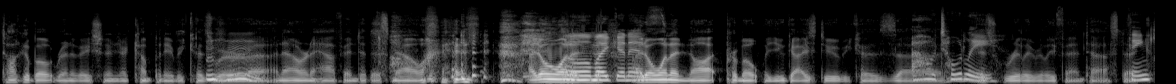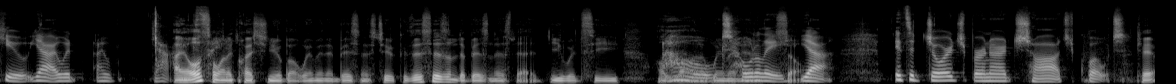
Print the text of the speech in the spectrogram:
talk about renovation in your company because Mm-hmm. we're uh, an hour and a half into this now, and I don't want to. Oh, my I don't want to not promote what you guys do because uh, Oh, totally. it's really really fantastic. Thank you. Yeah, I would. I yeah. I also want to question you about women in business too, because this isn't a business that you would see a lot of Oh, women. in. totally. So, Yeah. It's a George Bernard Shaw quote. Okay.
